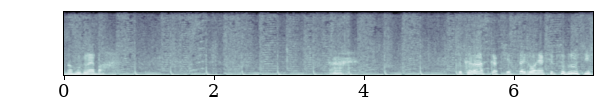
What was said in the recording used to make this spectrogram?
Znowu gleba. Tylko raskać się z tego, jak się przewrócisz.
